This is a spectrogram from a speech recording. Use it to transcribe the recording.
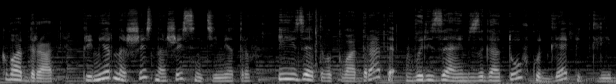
квадрат примерно 6 на 6 сантиметров. И из этого квадрата вырезаем заготовку для петли.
